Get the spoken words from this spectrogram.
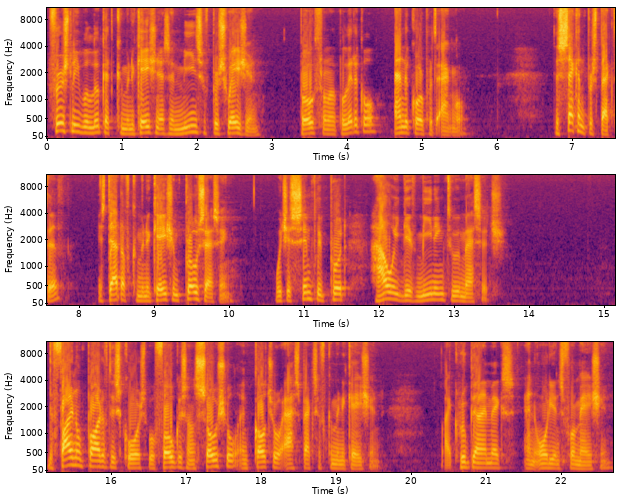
Firstly, we'll look at communication as a means of persuasion, both from a political and a corporate angle. The second perspective is that of communication processing, which is simply put how we give meaning to a message. The final part of this course will focus on social and cultural aspects of communication, like group dynamics and audience formation.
